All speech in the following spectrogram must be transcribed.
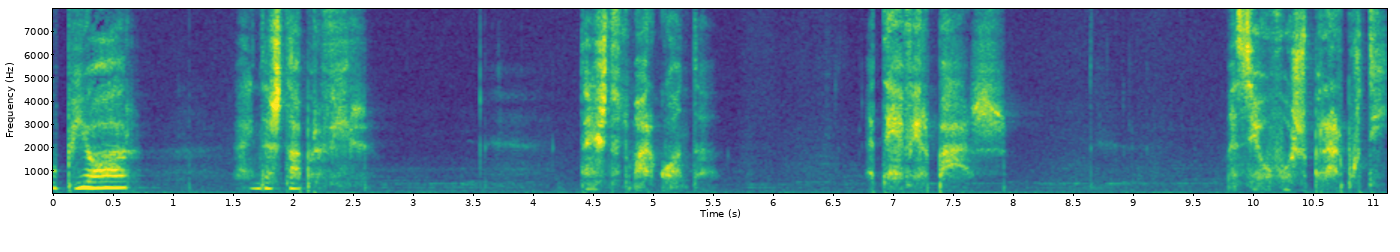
o pior ainda está para vir. Tens de tomar conta até haver paz. Mas eu vou esperar por ti.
